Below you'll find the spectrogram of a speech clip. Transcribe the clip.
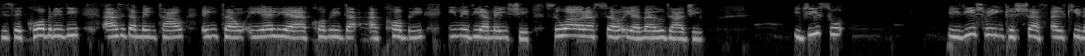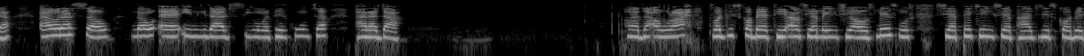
de ser cobre de mental, então, e ele é a cobre, da, a cobre imediatamente sua oração e a verdade. E disso, e disso em Kashaf al-Kina, a oração não é sim uma pergunta para dar da Aurah foi descoberto ansiamente aos mesmos se a pequena pode descobrir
